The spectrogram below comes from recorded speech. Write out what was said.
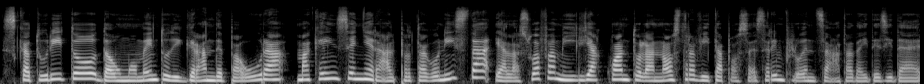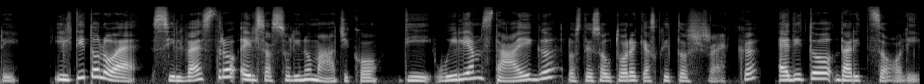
scaturito da un momento di grande paura, ma che insegnerà al protagonista e alla sua famiglia quanto la nostra vita possa essere influenzata dai desideri. Il titolo è Silvestro e il sassolino magico di William Steig, lo stesso autore che ha scritto Shrek, edito da Rizzoli.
